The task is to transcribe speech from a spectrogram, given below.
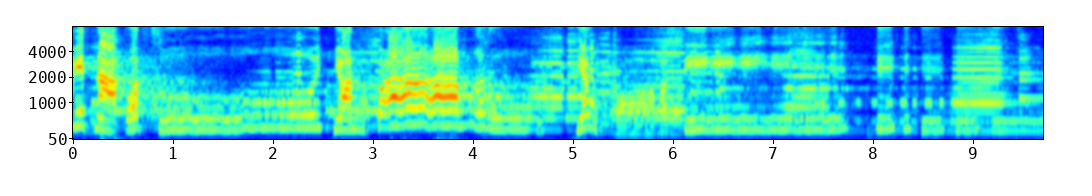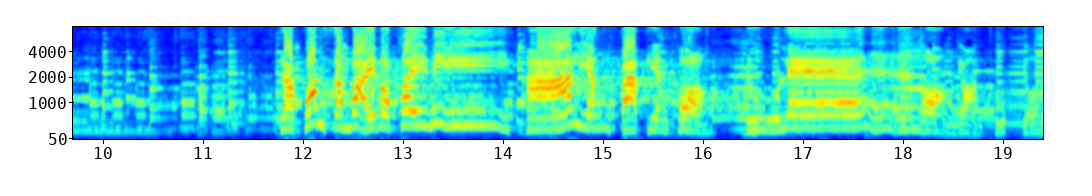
วิตหน้าอดสูย้อนความรู้เพียงพอสิ และความสบายบ่เคยมี หาเลี้ยงปากเลี้ยงท้อง ดูแลน้องย้อนทุกจน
